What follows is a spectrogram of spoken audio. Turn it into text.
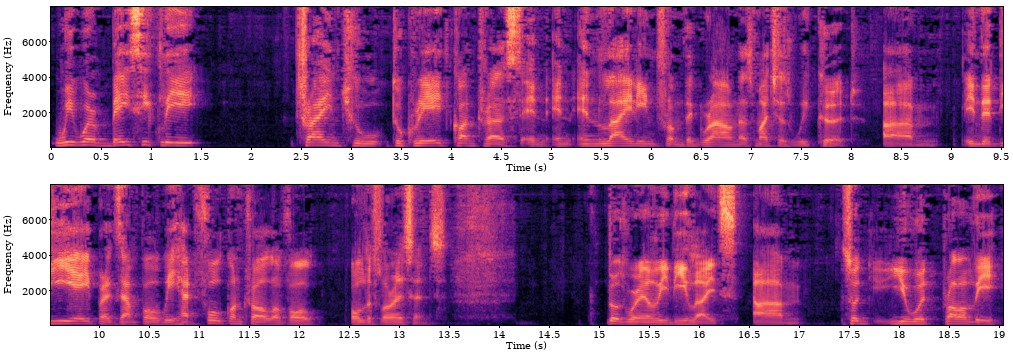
we were basically trying to to create contrast and, and, and lighting from the ground as much as we could. Um, in the DEA, for example, we had full control of all all the fluorescents. Those were LED lights. Um, so you would probably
